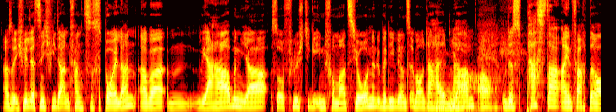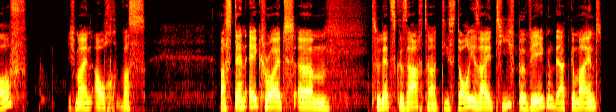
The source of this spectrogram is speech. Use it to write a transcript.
Also ich will jetzt nicht wieder anfangen zu spoilern, aber ähm, wir haben ja so flüchtige Informationen, über die wir uns immer unterhalten Ja. haben. Und es passt da einfach drauf. Ich meine, auch was, was Dan Aykroyd ähm, zuletzt gesagt hat, die Story sei tief bewegend. Er hat gemeint,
